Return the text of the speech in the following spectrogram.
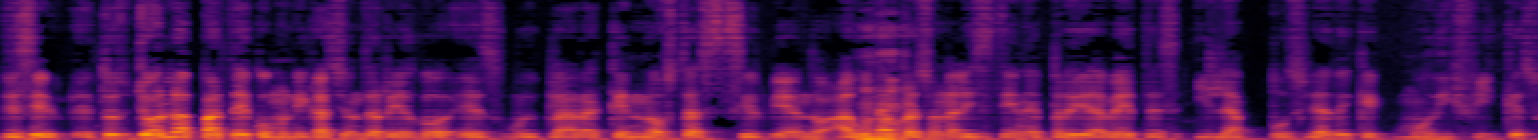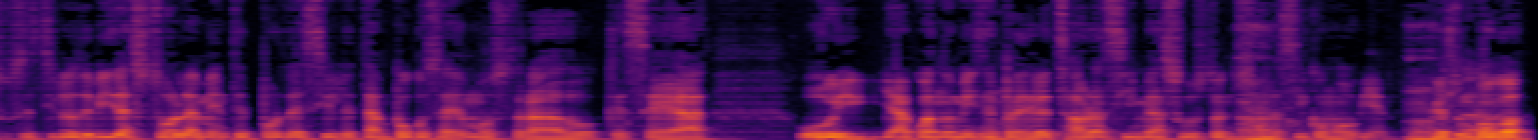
decir, entonces yo la parte de comunicación de riesgo es muy clara que no está sirviendo. A una persona le dice tiene prediabetes y la posibilidad de que modifique sus estilos de vida solamente por decirle tampoco se ha demostrado que sea uy, ya cuando me dicen prediabetes ahora sí me asusto, entonces ahora sí como bien. Que es un poco,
